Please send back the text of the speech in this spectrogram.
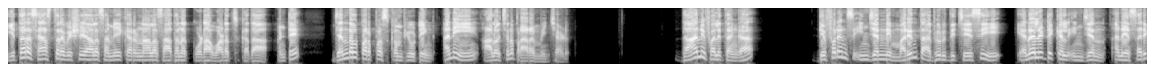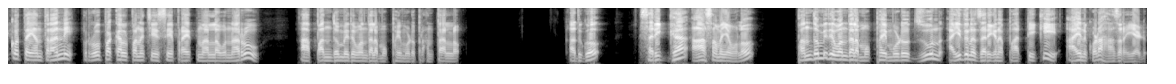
ఇతర శాస్త్ర విషయాల సమీకరణాల సాధనకు కూడా వాడొచ్చు కదా అంటే జనరల్ పర్పస్ కంప్యూటింగ్ అని ఆలోచన ప్రారంభించాడు. దాని ఫలితంగా డిఫరెన్స్ ఇంజన్ని మరింత అభివృద్ధి చేసి ఎనలిటికల్ ఇంజన్ అనే సరికొత్త యంత్రాన్ని రూపకల్పన చేసే ప్రయత్నాల్లో ఉన్నారు ఆ పంతొమ్మిది వందల ముప్పై మూడు ప్రాంతాల్లో. అదుగో సరిగ్గా ఆ సమయంలో పంతొమ్మిది వందల ముప్పై మూడు జూన్ ఐదున జరిగిన పార్టీకి ఆయన కూడా హాజరయ్యాడు.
